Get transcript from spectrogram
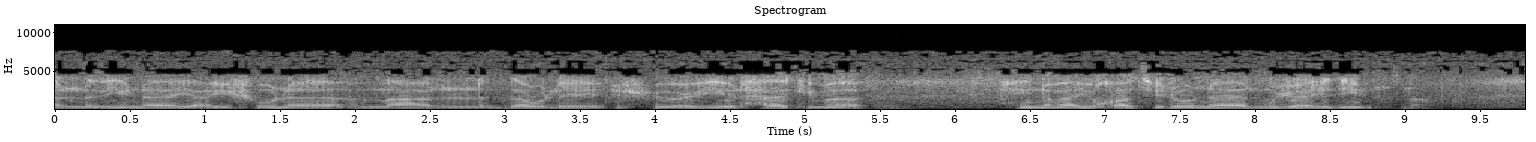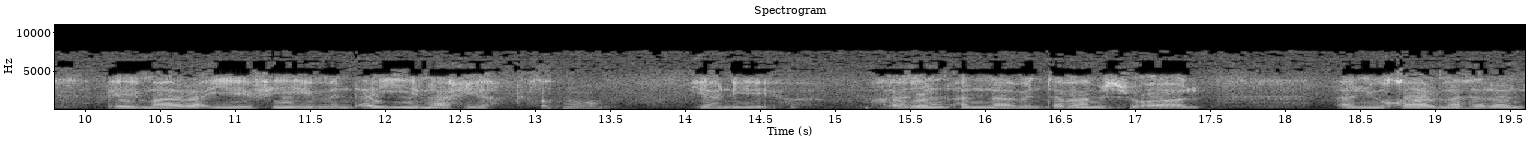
الذين يعيشون مع الدولة الشيوعية الحاكمة حينما يقاتلون المجاهدين نعم. إيه ما رأيي فيه من أي ناحية حكمهم يعني أظن أن من تمام السؤال أن يقال مثلا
